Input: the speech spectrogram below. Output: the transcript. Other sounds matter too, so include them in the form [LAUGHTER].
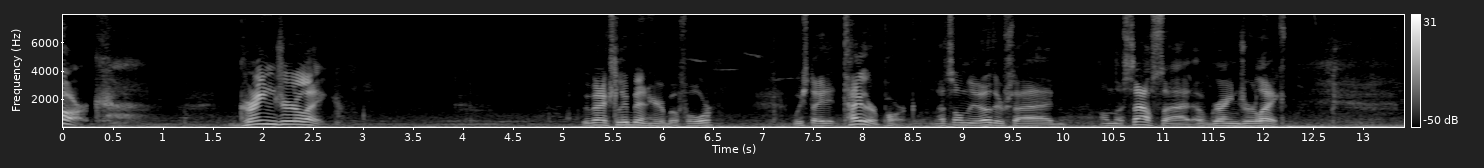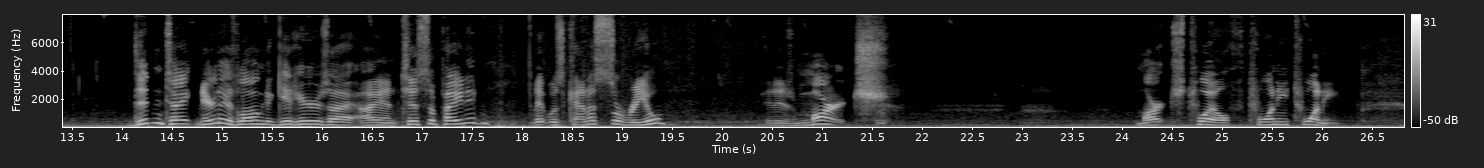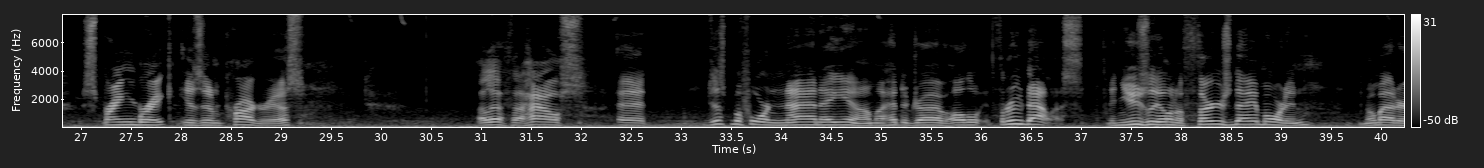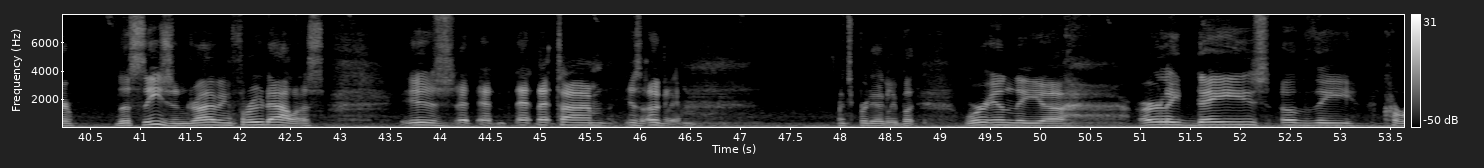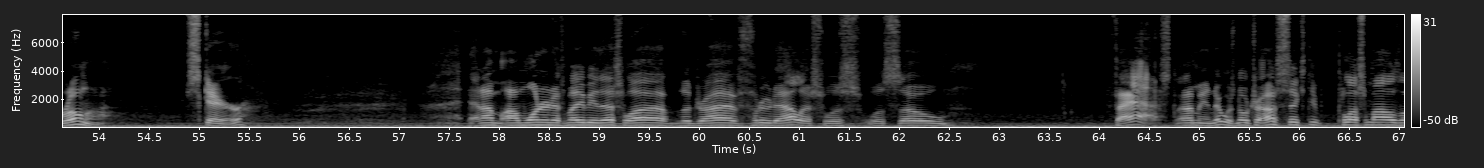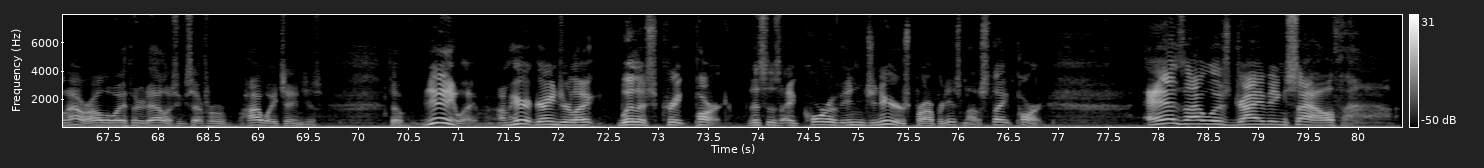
Park, Granger Lake. We've actually been here before. We stayed at Taylor Park. That's on the other side, on the south side of Granger Lake. Didn't take nearly as long to get here as I, I anticipated. It was kind of surreal. It is March, March 12th, 2020 spring break is in progress. I left the house at just before 9 a.m. I had to drive all the way through Dallas. And usually on a Thursday morning, no matter the season, driving through Dallas is at, at, at that time is ugly. It's pretty ugly, but we're in the uh, early days of the corona scare and I'm I'm wondering if maybe that's why the drive through Dallas was was so fast. I mean, there was no I was 60 plus miles an hour all the way through Dallas, except for highway changes. So anyway, I'm here at Granger Lake, Willis Creek Park. This is a Corps of Engineers property. It's not a state park. As I was driving south,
